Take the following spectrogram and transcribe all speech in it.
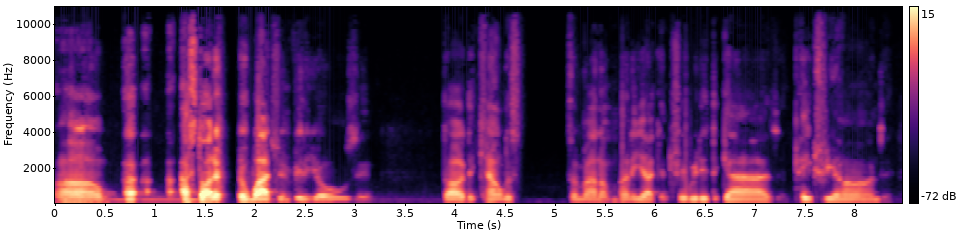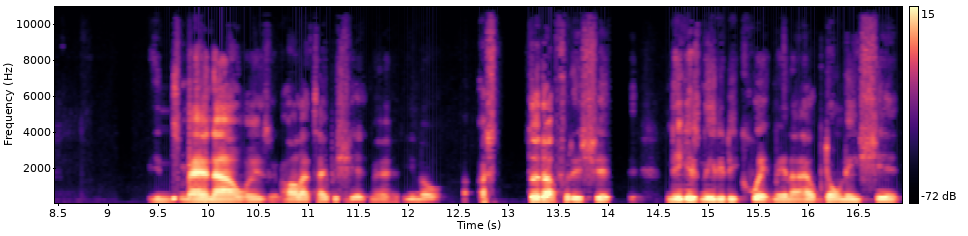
um, I, I started watching videos and thought the countless amount of money I contributed to guys and Patreons and you know, man hours and all that type of shit, man. You know, I stood up for this shit. Niggas needed equipment. I helped donate shit.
